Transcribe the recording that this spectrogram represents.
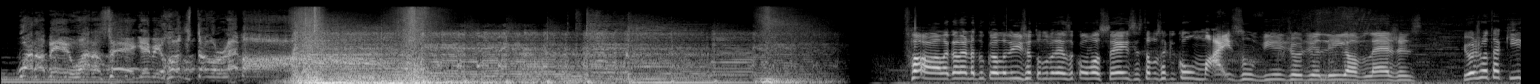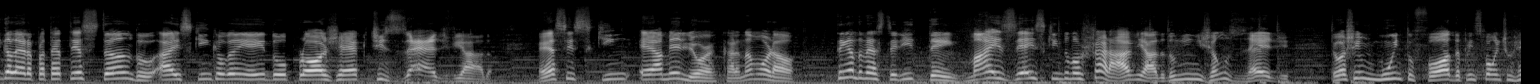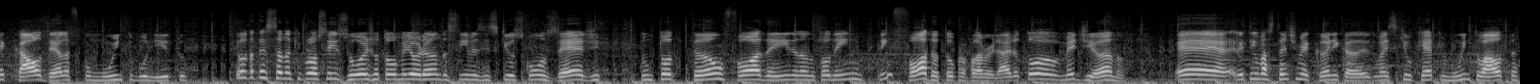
Wanna be, wanna say, give me hugs! Fala galera do Cano Ninja, tudo beleza com vocês? Estamos aqui com mais um vídeo de League of Legends E hoje eu vou estar aqui galera pra estar testando a skin que eu ganhei do Project Z, viado Essa skin é a melhor, cara, na moral Tem a do Mastery? Tem, mas é a skin do meu xará, viado, do Ninjão Zed Eu achei muito foda, principalmente o recal dela, ficou muito bonito Eu vou estar testando aqui pra vocês hoje, eu tô melhorando assim minhas skills com o Zed não tô tão foda ainda, não tô nem, nem foda eu tô pra falar a verdade, eu tô mediano. É, ele tem bastante mecânica, uma skill cap muito alta.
